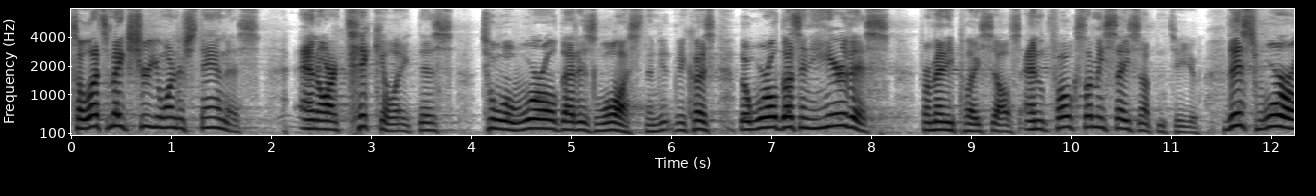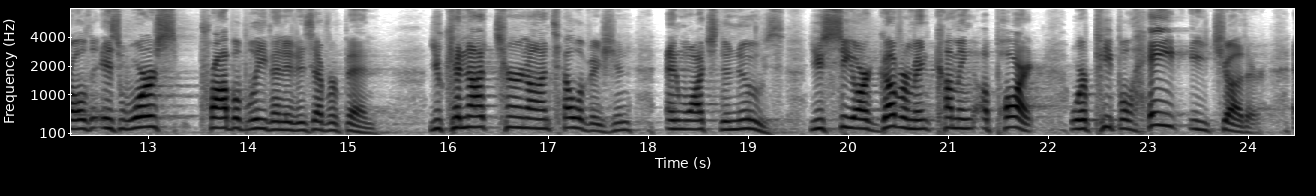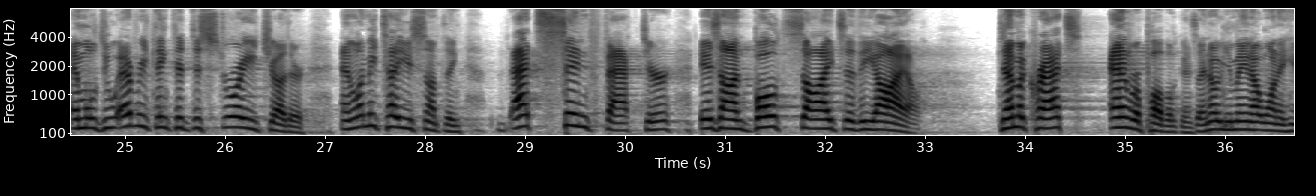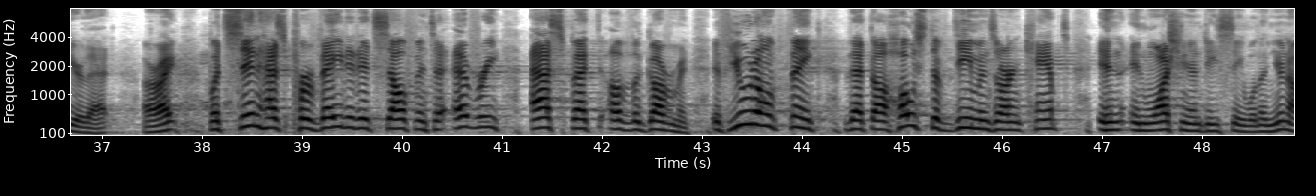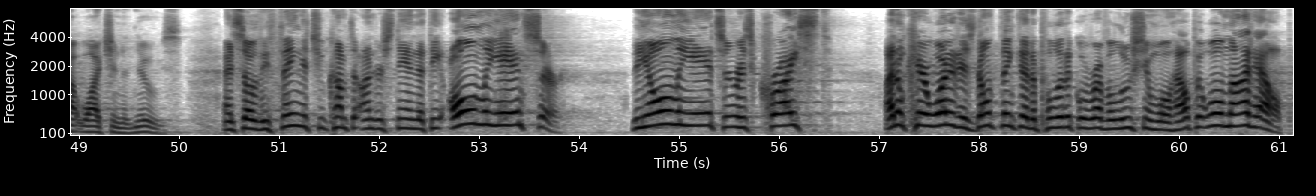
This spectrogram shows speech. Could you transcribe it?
So let's make sure you understand this and articulate this to a world that is lost. And because the world doesn't hear this from any place else. And folks, let me say something to you. This world is worse probably than it has ever been. You cannot turn on television and watch the news. You see our government coming apart where people hate each other and will do everything to destroy each other. And let me tell you something that sin factor is on both sides of the aisle. Democrats and Republicans. I know you may not want to hear that, all right? But sin has pervaded itself into every aspect of the government. If you don't think that the host of demons are encamped in, in Washington, D.C., well, then you're not watching the news. And so the thing that you come to understand that the only answer, the only answer is Christ. I don't care what it is. Don't think that a political revolution will help. It will not help.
